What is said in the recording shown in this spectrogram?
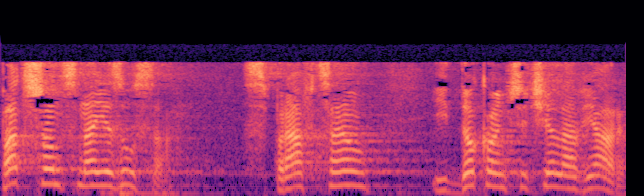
Patrząc na Jezusa, sprawcę i dokończyciela wiary,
